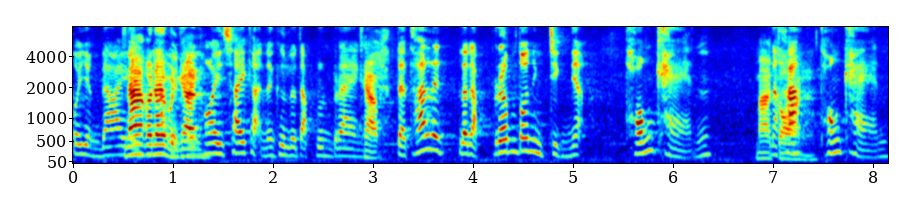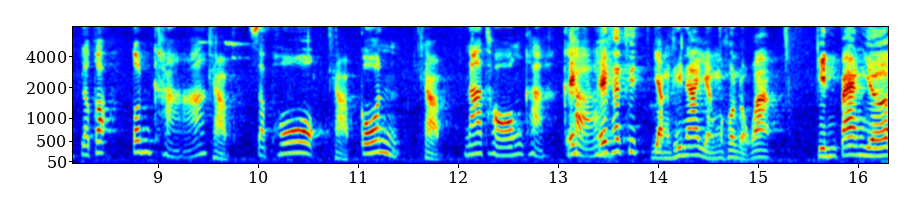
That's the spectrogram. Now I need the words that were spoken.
ก็ยังได้หน้าก็ได้เหมือนกันป็ห้อยใช่ค่ะนั่นคือระดับรุนแรงครับแต่ถ้าระดับเริ่มต้นจริง ๆ เนี่ยท้องแขนมานะก่อคะนท้องแขนแล้วก็ต้นขาครับสะโพกครับก้นครับหน้าท้องค่ะเอ๊ะค่ะเอ๊ะถ้าที่อย่างที่หน้าอย่างบางคนบอกว่า กินแป้งเยอะ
